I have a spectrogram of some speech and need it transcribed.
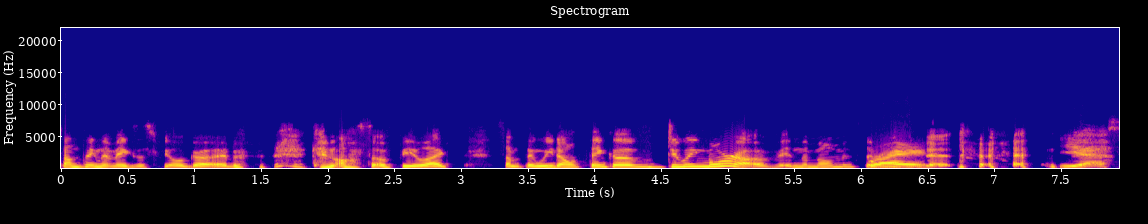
something that makes us feel good can also be like something we don't think of doing more of in the moments that right. we need it. yes.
